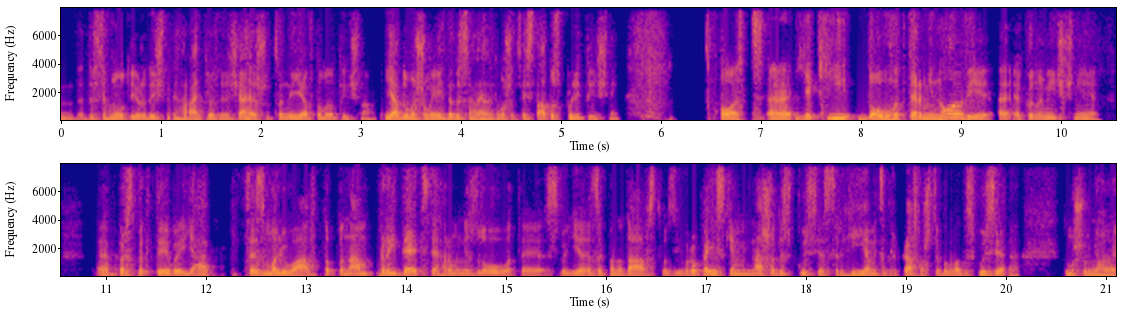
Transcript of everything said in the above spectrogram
досягнути юридичних гарантій, означає, що це не є автоматично. Я думаю, що ми їх не досягнемо, тому що цей статус політичний. Ось які довготермінові економічні Е, перспективи, я це змалював. Тобто, нам прийдеться гармонізовувати своє законодавство з європейським. І наша дискусія з Сергієм це прекрасно, що це була дискусія, тому що в нього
